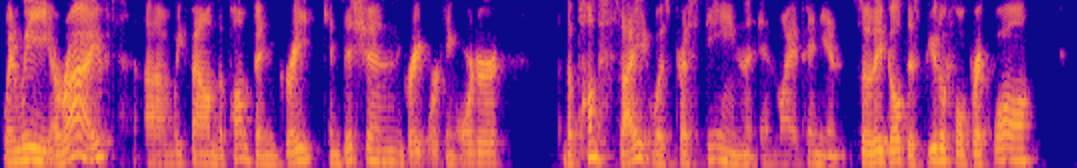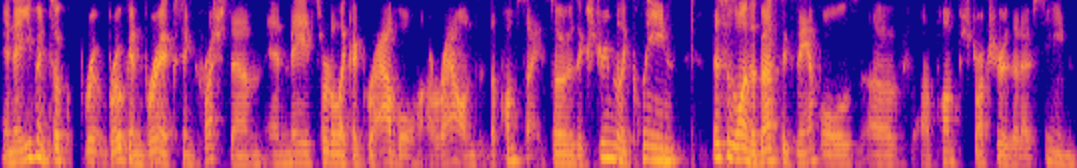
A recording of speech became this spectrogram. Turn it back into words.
When we arrived, um, we found the pump in great condition, great working order the pump site was pristine in my opinion. So they built this beautiful brick wall and they even took bro broken bricks and crushed them and made sort of like a gravel around the pump site. So it was extremely clean. This is one of the best examples of a pump structure that I've seen.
